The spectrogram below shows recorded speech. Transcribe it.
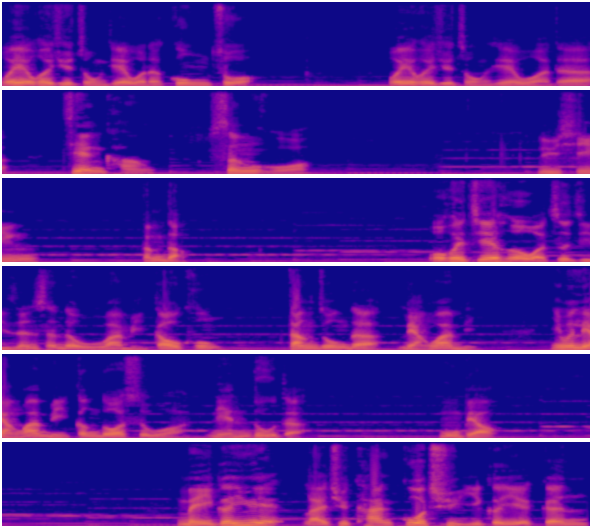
我也会去总结我的工作，我也会去总结我的健康、生活、旅行等等，我会结合我自己人生的五万米高空。当中的两万米，因为两万米更多是我年度的目标。每个月来去看过去一个月跟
